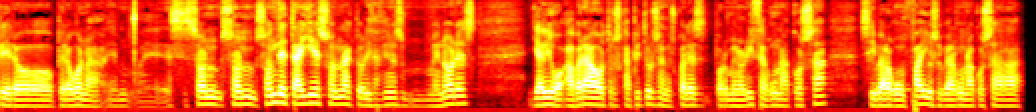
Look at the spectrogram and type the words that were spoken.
pero, pero bueno, eh, son, son, son detalles, son actualizaciones menores. Ya digo, habrá otros capítulos en los cuales pormenorice alguna cosa, si veo algún fallo, si veo alguna cosa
